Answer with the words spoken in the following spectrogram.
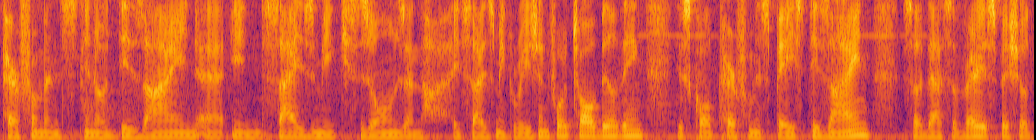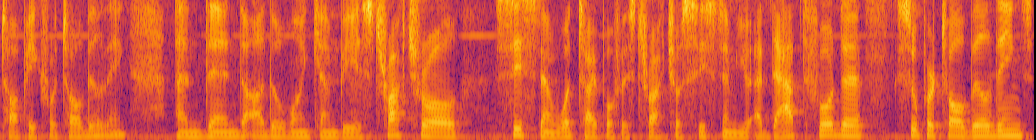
performance you know design uh, in seismic zones and high seismic region for tall building. Is called performance based design. So that's a very special topic for tall building. And then the other one can be structural system, what type of a structural system you adapt for the super tall buildings,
